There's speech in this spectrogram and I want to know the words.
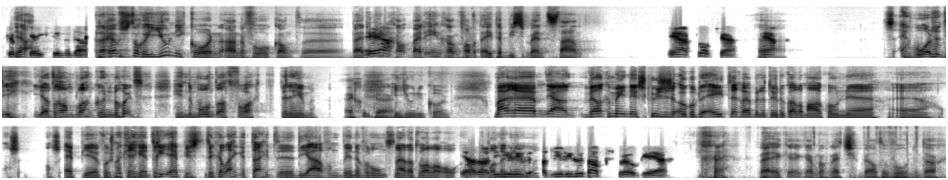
cupcakes ja. inderdaad. Daar hebben ze toch een unicorn aan de voorkant bij, de ja. ingang, bij de ingang van het etablissement staan. Ja, klopt, ja. ja. ja. Dat zijn woorden die ik Jadran Blanco nooit in de mond had verwacht te nemen. Hey, goed hè? Een unicorn. Maar uh, ja, welgemeende excuses ook op de ether. We hebben natuurlijk allemaal gewoon uh, uh, ons, ons appje. Volgens mij kreeg je drie appjes tegelijkertijd die avond binnen van ons. Nadat we alle op, ja, dat hadden jullie, hadden jullie goed afgesproken, ja. nee, ik, ik heb nog netjes gebeld de volgende dag.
